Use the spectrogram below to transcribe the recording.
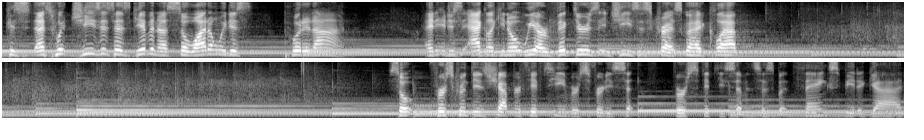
Because that's what Jesus has given us. So why don't we just put it on? And, and just act like, you know, we are victors in Jesus Christ. Go ahead, clap. So 1 Corinthians chapter 15, verse 37, verse 57 says, But thanks be to God,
